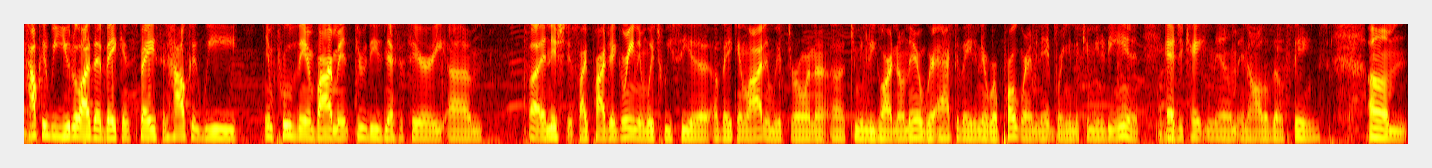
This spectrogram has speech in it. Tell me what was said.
How could we utilize that vacant space and how could we improve the environment through these necessary um, uh, initiatives like Project Green, in which we see a, a vacant lot and we're throwing a, a, community garden on there. We're activating it, we're programming it, bringing the community in, mm-hmm. educating them, and all of those things. Um,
